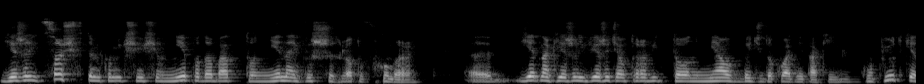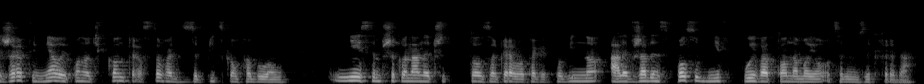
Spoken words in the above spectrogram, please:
Jeżeli coś w tym komiksie się nie podoba, to nie najwyższych lotów humor. E, jednak jeżeli wierzyć autorowi, to on miał być dokładnie taki. Głupiutkie żarty miały ponoć kontrastować z epicką fabułą. Nie jestem przekonany, czy to zagrało tak, jak powinno, ale w żaden sposób nie wpływa to na moją ocenę Zygfryda.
